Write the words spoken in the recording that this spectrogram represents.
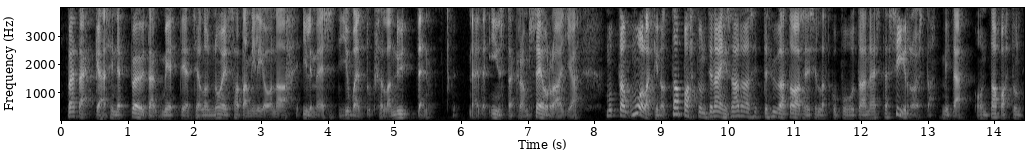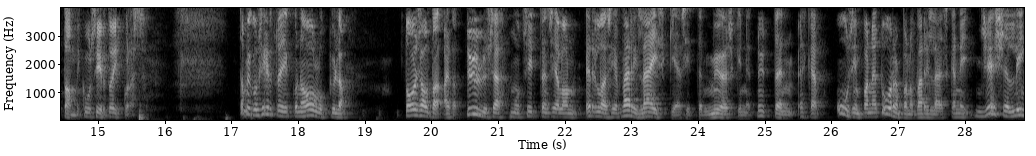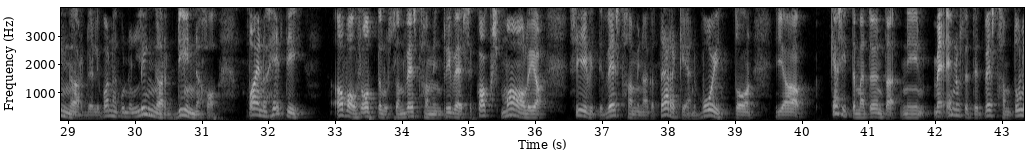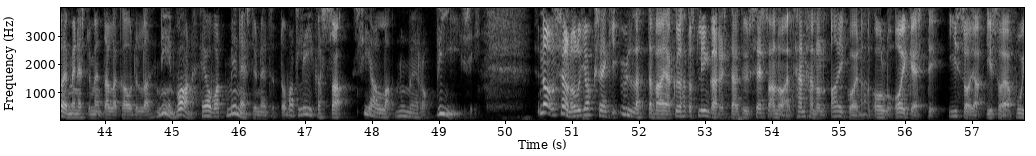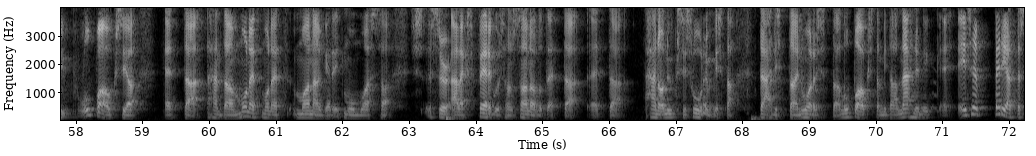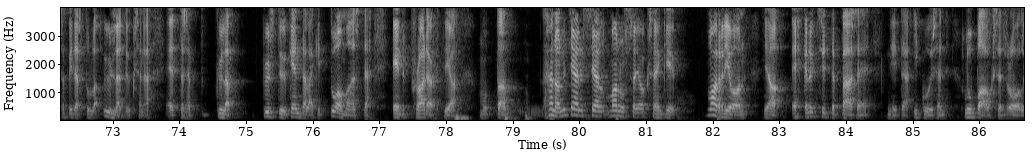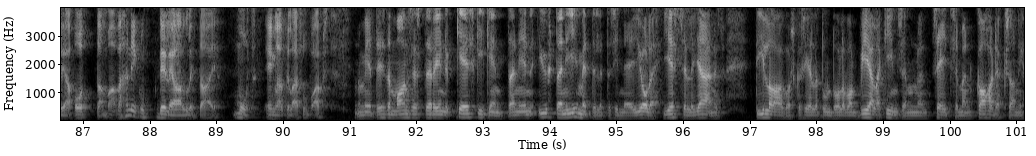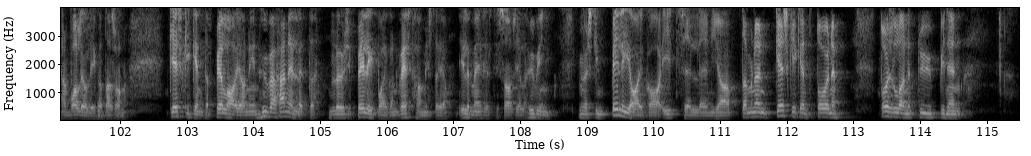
pätäkkää sinne pöytään, kun miettii, että siellä on noin 100 miljoonaa ilmeisesti Juventuksella nytten näitä Instagram-seuraajia. Mutta muuallakin on tapahtunut ja näihin saadaan sitten hyvä taas sillä, kun puhutaan näistä siirroista, mitä on tapahtunut tammikuun siirtoikkunassa. Tammikuun siirtoikkuna on ollut kyllä toisaalta aika tylsä, mutta sitten siellä on erilaisia väriläiskiä sitten myöskin. Et nytten ehkä uusimpana ja tuorempana niin Jesse Lingard, eli vanha kunnon Lingardinho, paino heti avausottelussaan West Hamin riveissä kaksi maalia, siivitti West Hamin aika tärkeän voittoon, ja käsittämätöntä, niin me ennustettiin, että West Ham tulee menestymään tällä kaudella. Niin vaan, he ovat menestyneet, että ovat liikassa sijalla numero viisi. No se on ollut jokseenkin yllättävää ja kyllähän tuosta Linkarista täytyy se sanoa, että hän on aikoinaan ollut oikeasti isoja isoja huippulupauksia, että häntä on monet monet managerit, muun muassa Sir Alex Ferguson sanonut, että, että hän on yksi suurimmista tähdistä tai nuorisista lupauksista, mitä on nähnyt, niin ei se periaatteessa pitäisi tulla yllätyksenä, että se kyllä pystyy kentälläkin tuomaan sitä end productia, mutta hän on nyt jäänyt siellä Manussa jokseenkin varjoon ja ehkä nyt sitten pääsee niitä ikuisen lupauksen roolia ottamaan, vähän niin kuin Dele Alli tai muut englantilaislupaukset. No miettii sitä Manchesterin keskikenttä, niin yhtään ihmettele, että sinne ei ole Jesselle jäänyt tilaa, koska siellä tuntuu olevan vieläkin semmoinen 7-8 ihan valioliikatason keskikenttäpelaaja, niin hyvä hänelle, että löysi pelipaikan West Hamista ja ilmeisesti saa siellä hyvin myöskin peliaikaa itselleen. Ja tämmöinen keskikenttä toinen, toisenlainen tyyppinen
